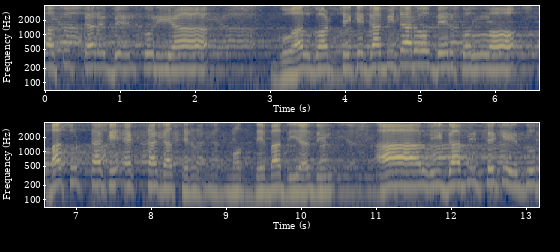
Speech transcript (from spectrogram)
বাসুরটার বের করিয়া গোয়াল ঘর থেকে গাবিটারও বের করল। বাসুরটাকে একটা গাছের মধ্যে বাঁধিয়া দিল। আর ওই গাবি থেকে দুধ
